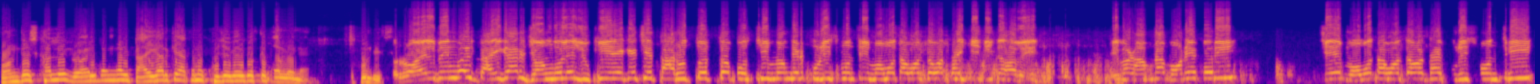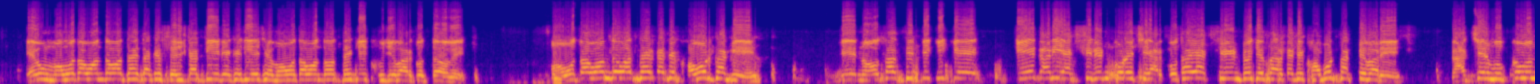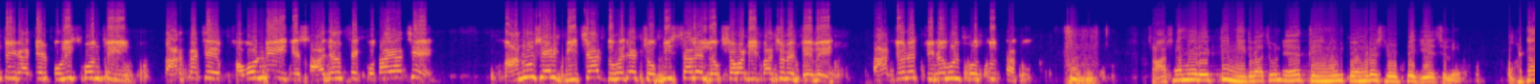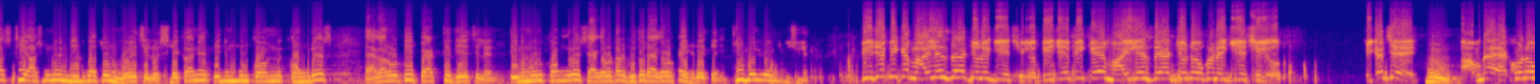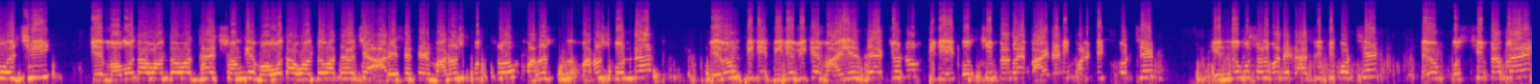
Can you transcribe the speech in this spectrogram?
সন্দেশখালীর রয়্যাল বেঙ্গল টাইগারকে এখনও খুঁজে বের করতে পারল না পুলিশ। রয়্যাল বেঙ্গল টাইগার জঙ্গলে লুকিয়ে রেখেছে, তার উত্তর তো পশ্চিমবঙ্গের পুলিশ মন্ত্রী মমতা বন্দ্যোপাধ্যায়কে দিতে হবে। এবার আমরা মনে করি যে মমতা বন্দ্যোপাধ্যায় পুলিশ মন্ত্রী এবং মমতা বন্দ্যোপাধ্যায় তাকে শেল্টার দিয়ে রেখে দিয়েছে, মমতা বন্দ্যোপাধ্যায়কে খুঁজে বার করতে হবে। মমতা বন্দ্যোপাধ্যায়ের কাছে খবর থাকে যে নওসাদ সিদ্দিকীকে কে গাড়ি অ্যাক্সিডেন্ট করেছে আর কোথায় অ্যাক্সিডেন্ট হয়েছে তার কাছে খবর থাকতে পারে। রাজ্যের মুখ্যমন্ত্রী রাজ্যের পুলিশ মন্ত্রী তার কাছে খবর নেই যে শাহজাহান শেখ কোথায় আছে? মানুষের বিচার দু সালে লোকসভা নির্বাচনে দেবে। তার জন্য তৃণমূল প্রস্তুত থাকুক। আসামের একটি নির্বাচনে তৃণমূল কংগ্রেস লড়তে গিয়েছিল। আঠাশটি আসনের নির্বাচন হয়েছিল। সেখানে তৃণমূল কংগ্রেস এগারোটি প্রার্থী দিয়েছিলেন। তৃণমূল কংগ্রেস এগারোটার ভিতর এগারোটা হেরেছেন। কি বলবেন বিজেপি কে মাইলেজ দেওয়ার জন্য গিয়েছিল। বিজেপি কে মাইলেজ দেওয়ার জন্য ওখানে গিয়েছিল। ঠিক আছে? আমরা এখনও বলছি যে মমতা বন্দ্যোপাধ্যায়ের সঙ্গে মমতা বন্দ্যোপাধ্যায় হচ্ছে আরএসএস এর মানুষ পুত্র মানুষ মানুষ কন্যা এবং তিনি বিজেপি কে মাইলেজ দেওয়ার জন্য তিনি এই পশ্চিম বাংলায় বাইনারি পলিটিক্স করছেন হিন্দু মুসলমানের রাজনীতি করছেন এবং পশ্চিম বাংলায়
